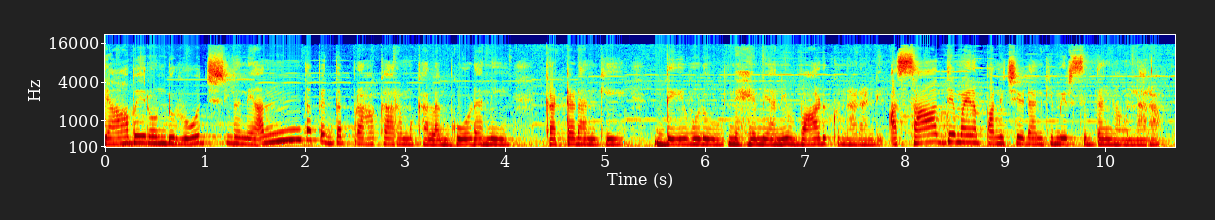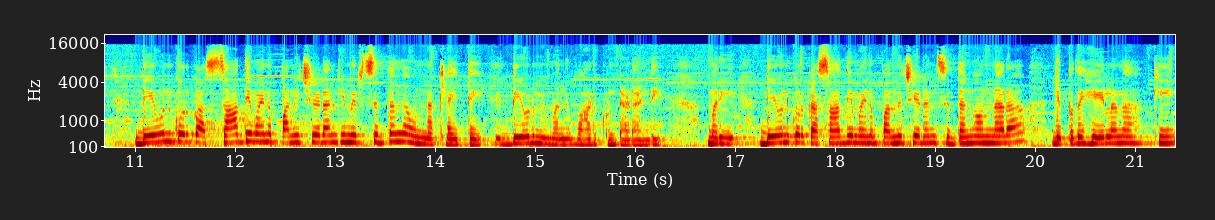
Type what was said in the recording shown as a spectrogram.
యాభై రెండు రోజులని అంత పెద్ద ప్రాకారం కల గోడని కట్టడానికి దేవుడు నెహమ్యాని వాడుకున్నాడండి. అసాధ్యమైన పని చేయడానికి మీరు సిద్ధంగా ఉన్నారా? దేవుని కొరకు అసాధ్యమైన పని చేయడానికి మీరు సిద్ధంగా ఉన్నట్లయితే దేవుడు మిమ్మల్ని వాడుకుంటాడండి. మరి దేవుని కొరకు అసాధ్యమైన పనులు చేయడానికి సిద్ధంగా ఉన్నారా? లేకపోతే హేళనకి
